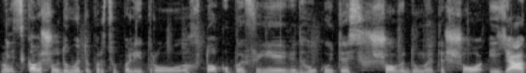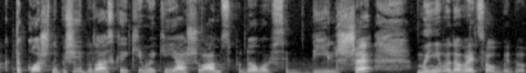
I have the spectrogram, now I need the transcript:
Мені цікаво, що ви думаєте про цю палітру. Хто купив її, відгукуйтесь, що ви думаєте, що і як. Також напишіть, будь ласка, який макіяж вам сподобався більше. Мені подобається обидва.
